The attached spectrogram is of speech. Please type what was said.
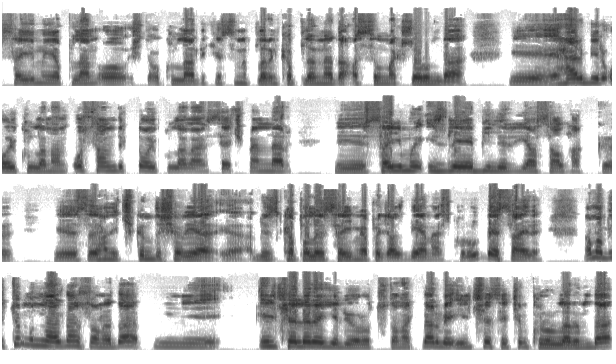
sayımı yapılan o işte okullardaki sınıfların kapılarına da asılmak zorunda. E, her bir oy kullanan, o sandıkta oy kullanan seçmenler e, sayımı izleyebilir yasal hakkı. E, hani çıkın dışarıya e, biz kapalı sayım yapacağız diyemez kurul vesaire. Ama bütün bunlardan sonra da ilçelere geliyor o tutanaklar ve ilçe seçim kurullarında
